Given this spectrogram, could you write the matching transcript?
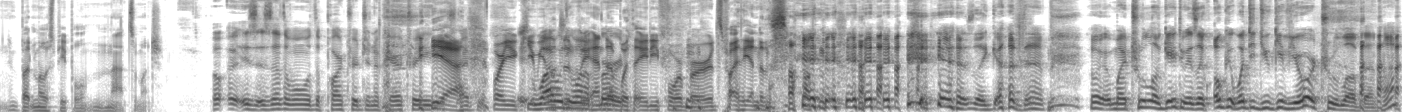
but most people not so much. Oh, uh, is, is that the one with the partridge in a pear tree? yeah, where you cumulatively you end up with 84 birds by the end of the song. yeah, it's like, God damn. Oh, my true love gave to me. It's like, okay, what did you give your true love then, huh?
